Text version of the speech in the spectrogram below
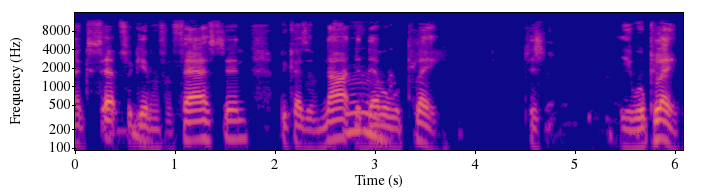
except forgiving for fasting. Because if not, the Mm. devil will play. Just he will play.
